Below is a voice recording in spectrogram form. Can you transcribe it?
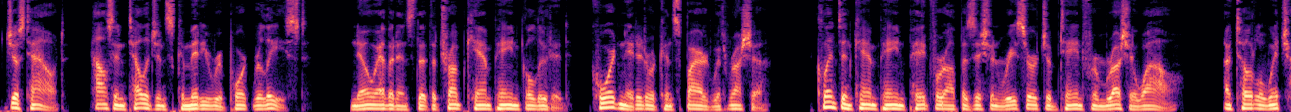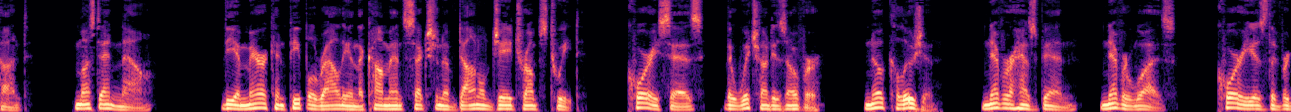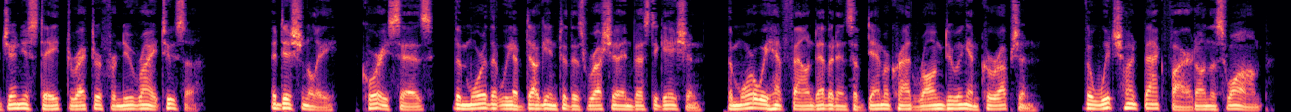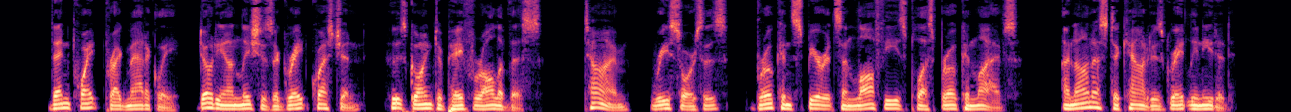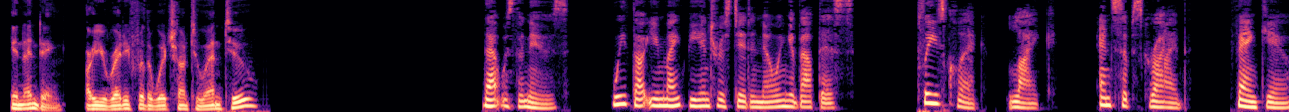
Just out, House Intelligence Committee report released. No evidence that the Trump campaign colluded, coordinated or conspired with Russia. Clinton campaign paid for opposition research obtained from Russia wow. A total witch hunt. Must end now. The American people rally in the comments section of Donald J. Trump's tweet. Corey says, the witch hunt is over. No collusion. Never has been, never was. Corey is the Virginia State Director for New Right TUSA. Additionally, Corey says, the more that we have dug into this Russia investigation, the more we have found evidence of Democrat wrongdoing and corruption. The witch hunt backfired on the swamp. Then quite pragmatically, Doty unleashes a great question, who's going to pay for all of this? Time, resources, broken spirits and law fees plus broken lives. An honest account is greatly needed. In ending, are you ready for the witch hunt to end too? That was the news. We thought you might be interested in knowing about this. Please click like and subscribe. Thank you.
